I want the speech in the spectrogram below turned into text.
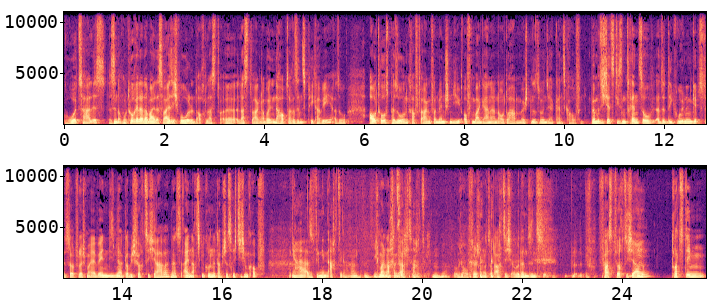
hohe Zahl ist. Da sind auch Motorräder dabei, das weiß ich wohl, und auch Last, äh, Lastwagen, aber in der Hauptsache sind es Pkw, also Autos, Personenkraftwagen von Menschen, die offenbar gerne ein Auto haben möchten, sonst würden sie ja keins kaufen. Wenn man sich jetzt diesen Trend so, also die Grünen gibt es, das sollte vielleicht mal erwähnen, in diesem Jahr, glaube ich, 40 Jahre, ne, das ist 81 gegründet, habe ich das richtig im Kopf? Ja, also fing in den 80ern an. Ich meine Anfang 80, der 80. 80. Ja, vielleicht 1980, aber dann sind es fast 40 Jahre. Mhm. Trotzdem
